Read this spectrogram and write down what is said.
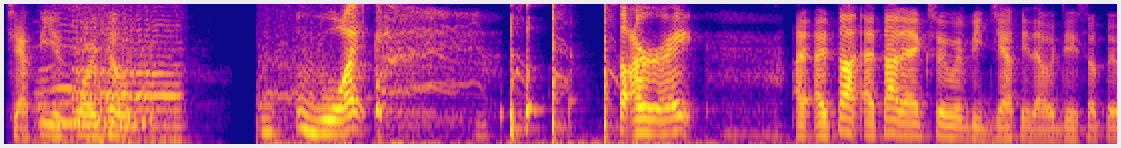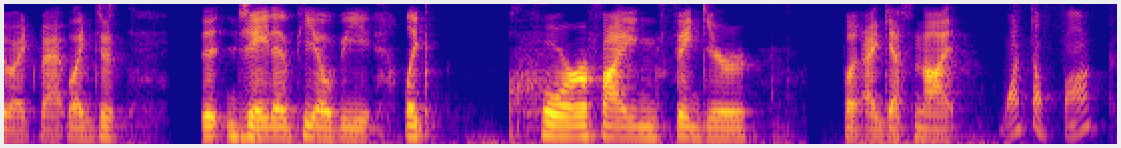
Jeffy is going to. What? alright. I, I thought I thought actually it would be Jeffy that would do something like that. Like just the Jada POV, like horrifying figure, but I guess not. What the fuck?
